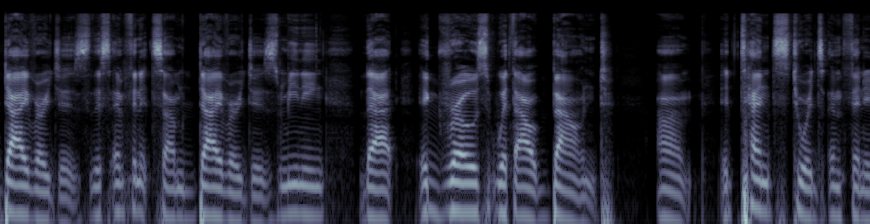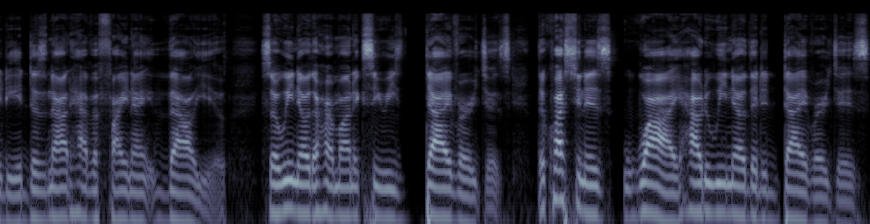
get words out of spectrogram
diverges. This infinite sum diverges, meaning that it grows without bound. Um, it tends towards infinity. It does not have a finite value. So we know the harmonic series diverges. The question is why? How do we know that it diverges?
